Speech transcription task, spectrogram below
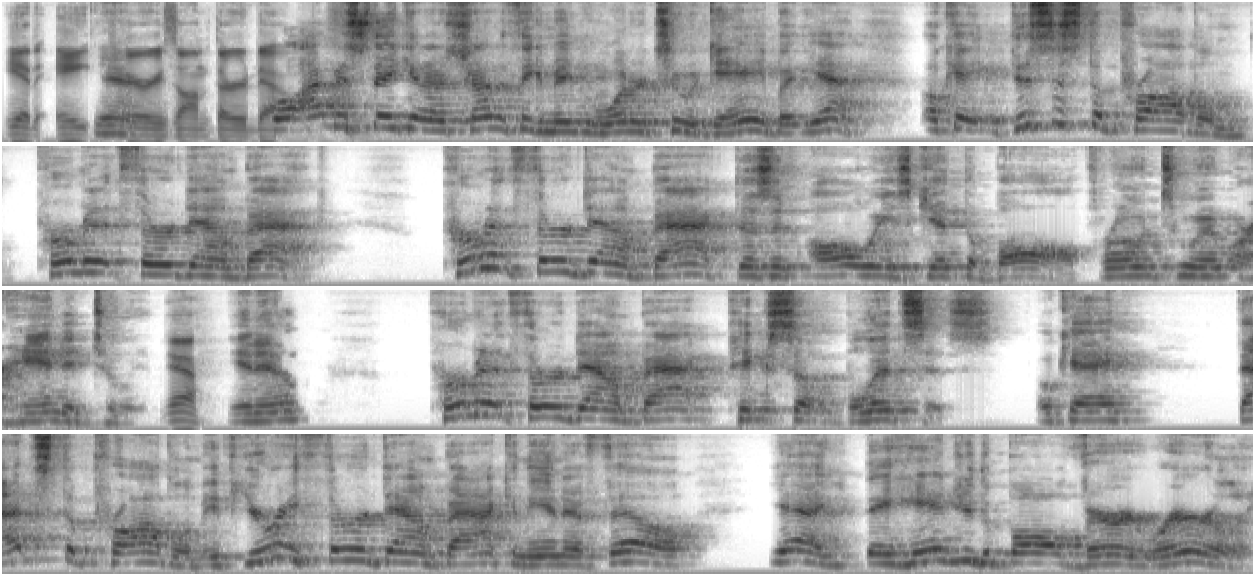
He had eight yeah. carries on third down. Well, I was thinking, I was trying to think of maybe one or two a game, but yeah. Okay, this is the problem. Permanent third down back. Permanent third down back doesn't always get the ball thrown to him or handed to him. Yeah. You know? Permanent third down back picks up blitzes. Okay. That's the problem. If you're a third down back in the NFL, yeah, they hand you the ball very rarely.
